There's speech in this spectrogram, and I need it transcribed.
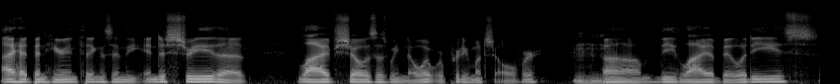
I had been hearing things in the industry that live shows as we know it were pretty much over. Mm-hmm. Um, the liabilities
